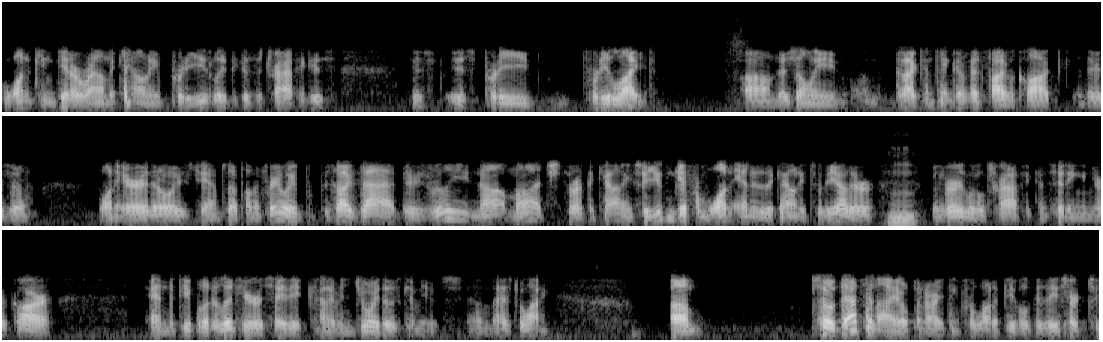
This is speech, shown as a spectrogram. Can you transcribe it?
one can get around the county pretty easily because the traffic is is is pretty pretty light. Um, there's only that I can think of at five o'clock. There's a one area that always jams up on the freeway. But besides that, there's really not much throughout the county. So you can get from one end of the county to the other mm. with very little traffic and sitting in your car. And the people that live here say they kind of enjoy those commutes, um, as do I. Um, so that's an eye opener, I think, for a lot of people because they start to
